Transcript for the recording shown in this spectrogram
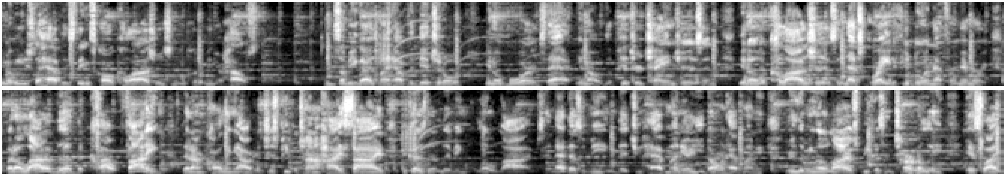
You know, we used to have these things called collages, and you put them in your house. And some of you guys might have the digital you know, boards that, you know, the picture changes and, you know, the collages. And that's great if you're doing that from memory. But a lot of the, the clout thoughting that I'm calling out is just people trying to high side because they're living low lives. And that doesn't mean that you have money or you don't have money. You're living low lives because internally it's like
